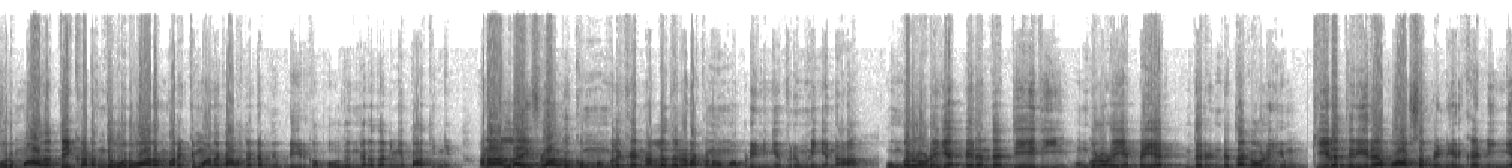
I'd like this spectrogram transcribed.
ஒரு மாதத்தை கடந்து ஒரு வாரம் வரைக்குமான காலகட்டம் எப்படி இருக்க போகுதுங்கிறத நீங்க பாத்தீங்க ஆனா லைஃப் லாங்குக்கும் உங்களுக்கு நல்லது நடக்கணும் அப்படின்னு நீங்க விரும்புனீங்கன்னா உங்களுடைய பிறந்த தேதி உங்களுடைய பெயர் இந்த ரெண்டு தகவலையும் கீழே தெரிகிற வாட்ஸ்அப் எண்ணிற்கு நீங்க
